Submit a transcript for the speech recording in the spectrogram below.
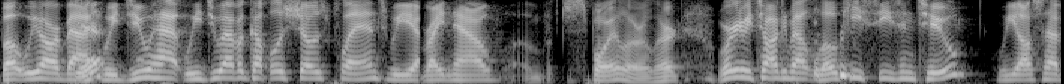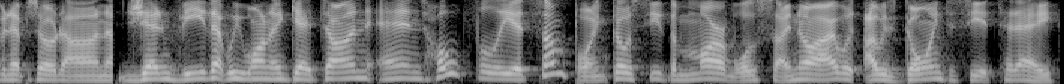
But we are back. Yeah. We do have we do have a couple of shows planned. We uh, right now, uh, spoiler alert, we're gonna be talking about Loki season two. We also have an episode on Gen V that we want to get done, and hopefully at some point go see the Marvels. I know I was I was going to see it today,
